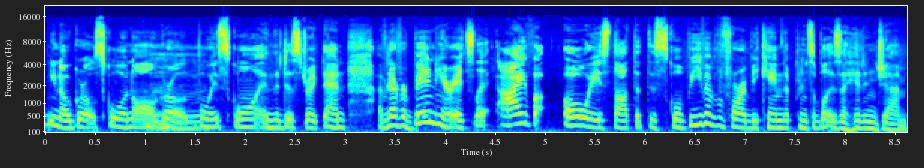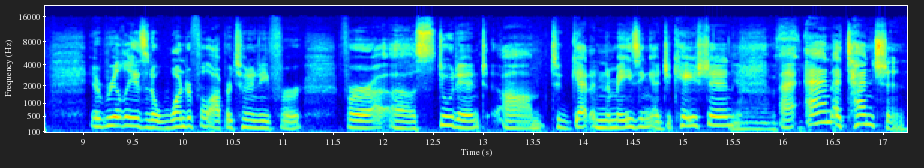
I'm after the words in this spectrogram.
you know girls school and all mm-hmm. girl boys school in the district, and I've never been here. It's like I've always thought that this school, even before I became the principal, is a hidden gem. It really is a wonderful opportunity for for a, student um, to get an amazing education yes. uh, and attention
